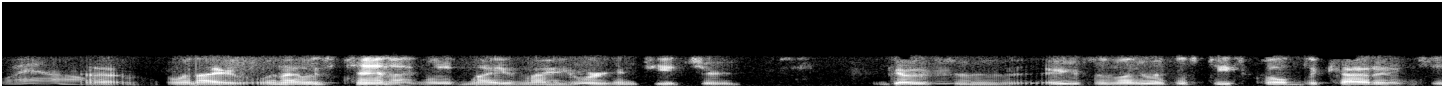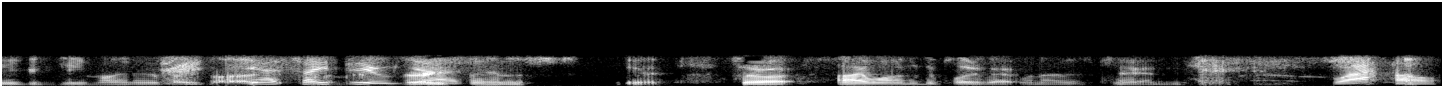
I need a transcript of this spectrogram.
wow. Uh, when I when I was ten, I made my my organ teacher go Mhm. through. Are you familiar with this piece called "Toccata and Fugue in D Minor" by Bach? Yes, I do, Very yes. famous. Yeah. So uh, I wanted to play that when I was ten. wow.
